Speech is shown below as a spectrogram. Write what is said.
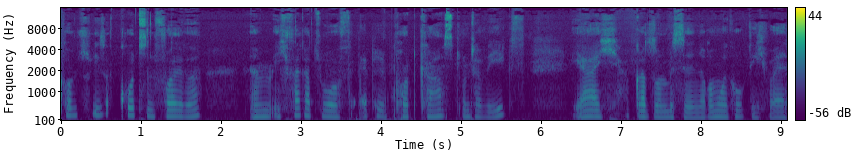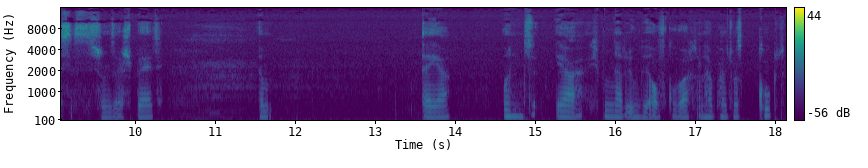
willkommen zu dieser kurzen Folge. Ähm, ich war gerade so auf Apple Podcast unterwegs. Ja, ich habe gerade so ein bisschen rumgeguckt. Ich weiß, es ist schon sehr spät. Ähm, äh, ja. Und ja, ich bin gerade irgendwie aufgewacht und habe halt was geguckt.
